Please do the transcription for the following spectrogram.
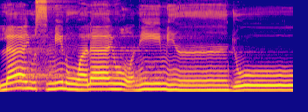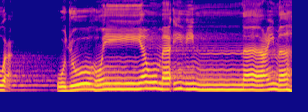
لا يسمن ولا يغني من جوع. وجوه يومئذ ناعمة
